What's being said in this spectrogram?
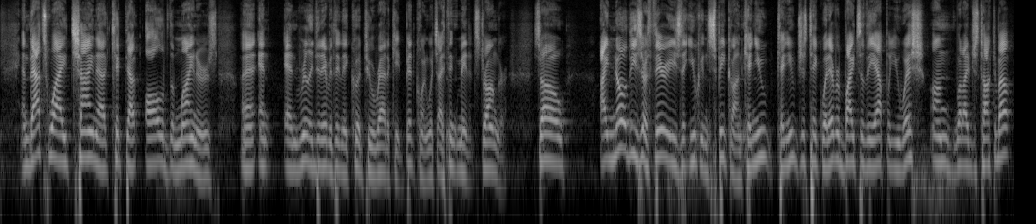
and that's why China kicked out all of the miners and, and, and really did everything they could to eradicate Bitcoin, which I think made it stronger. So I know these are theories that you can speak on. Can you can you just take whatever bites of the apple you wish on what I just talked about?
